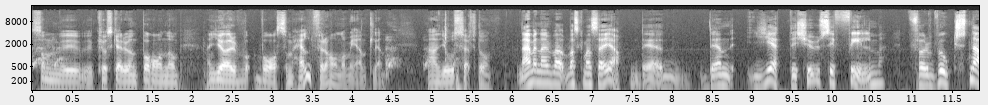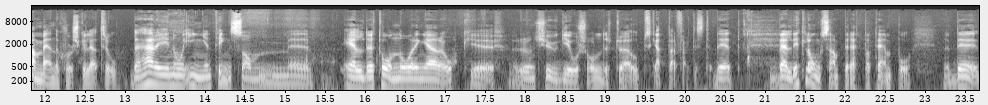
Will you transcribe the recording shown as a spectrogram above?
som kuskar runt på honom. Han gör vad som helst för honom egentligen. Han Josef då. Nej men vad, ska man säga? Det, det är en jättetjusig film för vuxna människor skulle jag tro. Det här är nog ingenting som eh, äldre tonåringar och eh, runt 20 års ålder tror jag uppskattar faktiskt. Det är ett väldigt långsamt berättartempo. Det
